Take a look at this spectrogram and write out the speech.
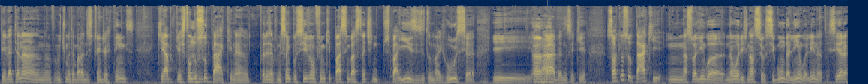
teve até na, na última temporada de Stranger Things, que é a questão do sotaque, né? Por exemplo, Missão Impossível é um filme que passa em bastante países e tudo mais, Rússia e. Arábia, não sei o quê. Só que o sotaque, em- na sua língua não original, sua segunda língua ali, né, terceira,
